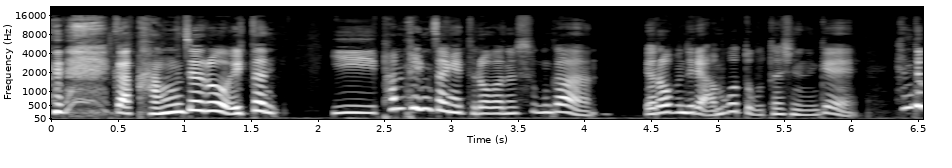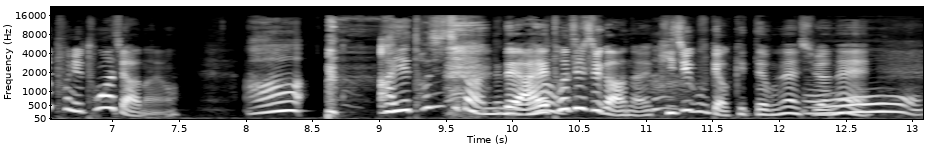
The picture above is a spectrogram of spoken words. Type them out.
그러니까 강제로 일단 이 팜핑장에 들어가는 순간 여러분들이 아무것도 못 하시는 게 핸드폰이 통하지 않아요. 아, 아예 터지지가 않는 네, 거예요? 아예 터지지가 않아요. 기지국이 없기 때문에 주변에 오.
